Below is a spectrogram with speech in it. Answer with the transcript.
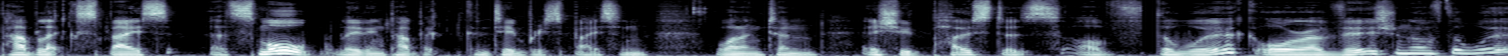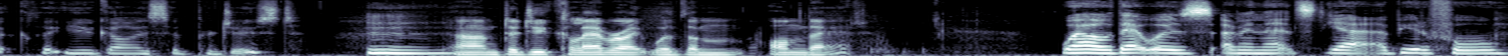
public space, a small leading public contemporary space in Wellington, issued posters of the work or a version of the work that you guys had produced. Mm. Um, did you collaborate with them on that? Well, that was, I mean, that's, yeah, a beautiful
